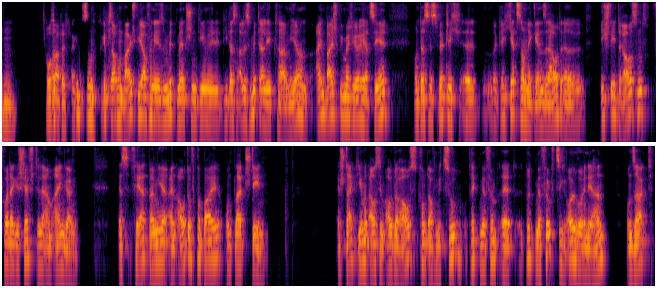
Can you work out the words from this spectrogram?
Hm. Großartig. Und da gibt es auch ein Beispiel auch von diesen Mitmenschen, die, die das alles miterlebt haben hier. Und ein Beispiel möchte ich euch erzählen. Und das ist wirklich, äh, da kriege ich jetzt noch eine Gänsehaut. Äh, ich stehe draußen vor der Geschäftsstelle am Eingang. Es fährt bei mir ein Auto vorbei und bleibt stehen. Es steigt jemand aus dem Auto raus, kommt auf mich zu, drückt mir, fünf, äh, drückt mir 50 Euro in die Hand und sagt,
